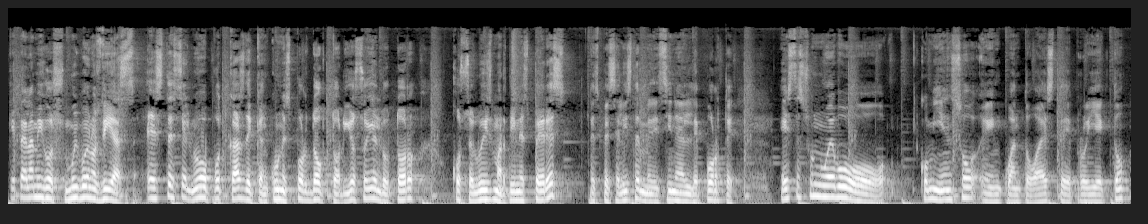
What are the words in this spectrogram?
¿Qué tal amigos? Muy buenos días. Este es el nuevo podcast de Cancún Sport Doctor. Yo soy el doctor José Luis Martínez Pérez, especialista en medicina del deporte. Este es un nuevo comienzo en cuanto a este proyecto,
